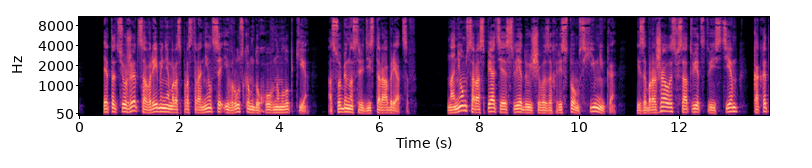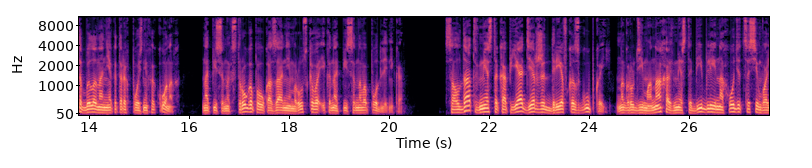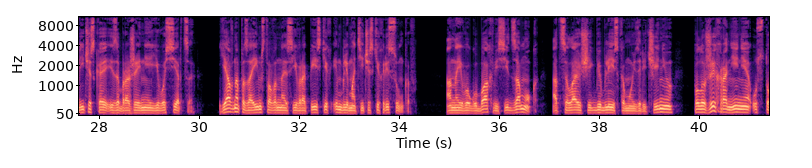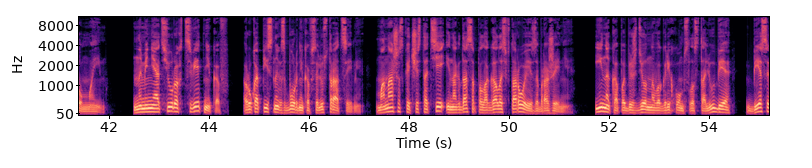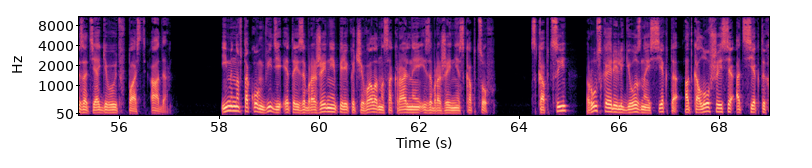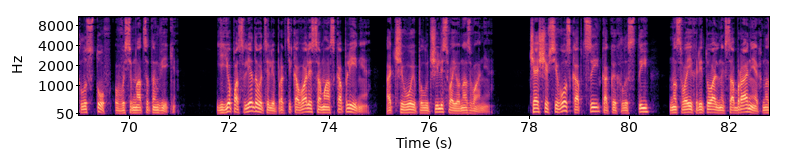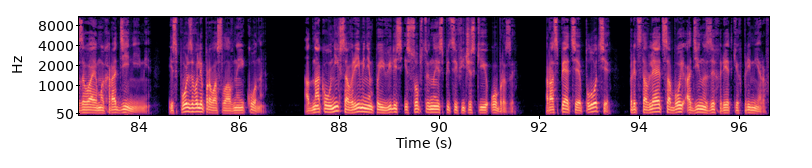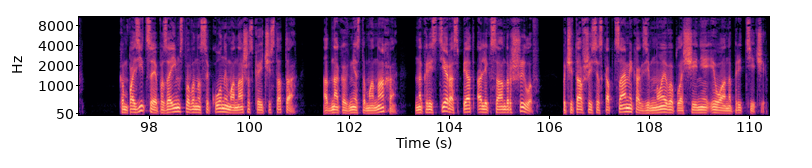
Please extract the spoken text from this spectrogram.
Этот сюжет со временем распространился и в русском духовном лубке, особенно среди старообрядцев. На нем сораспятие следующего за Христом схимника изображалось в соответствии с тем, как это было на некоторых поздних иконах, написанных строго по указаниям русского иконописанного подлинника. Солдат вместо копья держит древко с губкой. На груди монаха вместо Библии находится символическое изображение его сердца, явно позаимствованное с европейских эмблематических рисунков. А на его губах висит замок, отсылающий к библейскому изречению «Положи хранение устом моим». На миниатюрах цветников, рукописных сборников с иллюстрациями, монашеской чистоте иногда сополагалось второе изображение. Инока, побежденного грехом сластолюбия, бесы затягивают в пасть ада. Именно в таком виде это изображение перекочевало на сакральное изображение скопцов. Скопцы – русская религиозная секта, отколовшаяся от секты хлыстов в XVIII веке. Ее последователи практиковали самооскопление, от чего и получили свое название. Чаще всего скопцы, как и хлысты, на своих ритуальных собраниях, называемых родениями, использовали православные иконы. Однако у них со временем появились и собственные специфические образы. Распятие плоти – представляет собой один из их редких примеров. Композиция позаимствована с иконы «Монашеская чистота», однако вместо монаха на кресте распят Александр Шилов, почитавшийся скопцами как земное воплощение Иоанна Предтечи.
